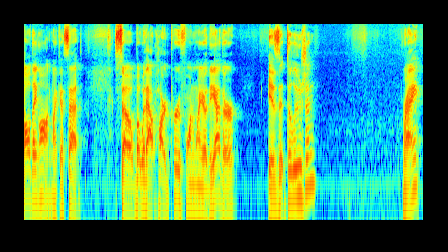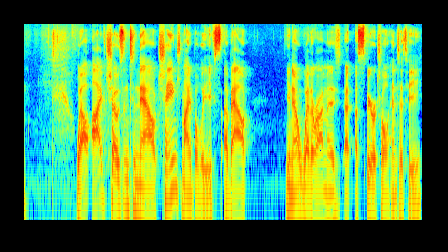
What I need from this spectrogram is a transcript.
all day long, like I said. So, but without hard proof one way or the other, is it delusion? Right? Well, I've chosen to now change my beliefs about you know, whether I'm a, a, spiritual entity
